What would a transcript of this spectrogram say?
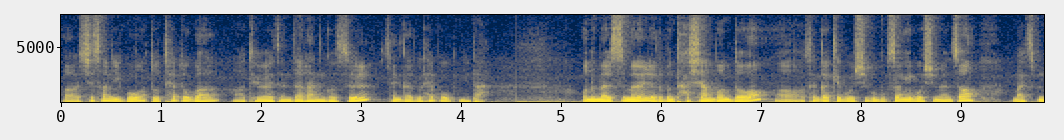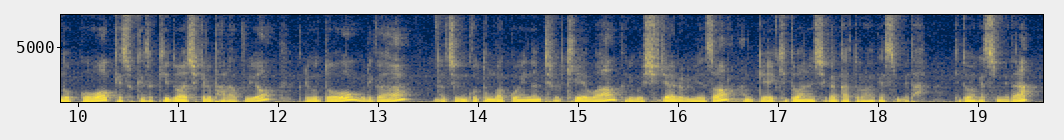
어, 시선이고 또 태도가 어, 되어야 된다라는 것을 생각을 해봅니다. 오늘 말씀을 여러분 다시 한 번 더 어, 생각해 보시고 묵상해 보시면서 말씀 놓고 계속해서 기도하시기를 바라고요. 그리고 또 우리가 지금 고통받고 있는 튀르키예와 그리고 시리아를 위해서 함께 기도하는 시간 갖도록 하겠습니다. 기도하겠습니다.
